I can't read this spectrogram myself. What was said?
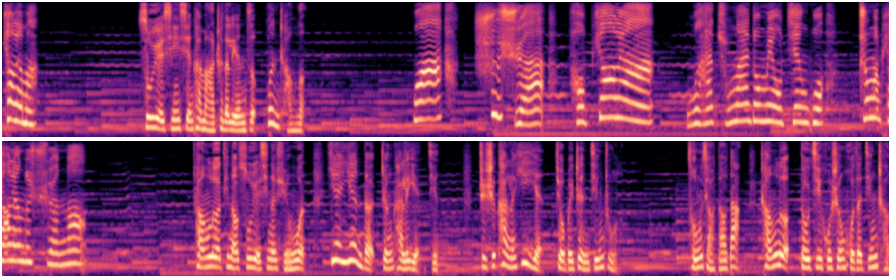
漂亮吗？苏月心掀开马车的帘子，问长乐。雪，好漂亮啊！我还从来都没有见过这么漂亮的雪呢。长乐听到苏月心的询问，艳艳的睁开了眼睛，只是看了一眼就被震惊住了。从小到大，长乐都几乎生活在京城。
